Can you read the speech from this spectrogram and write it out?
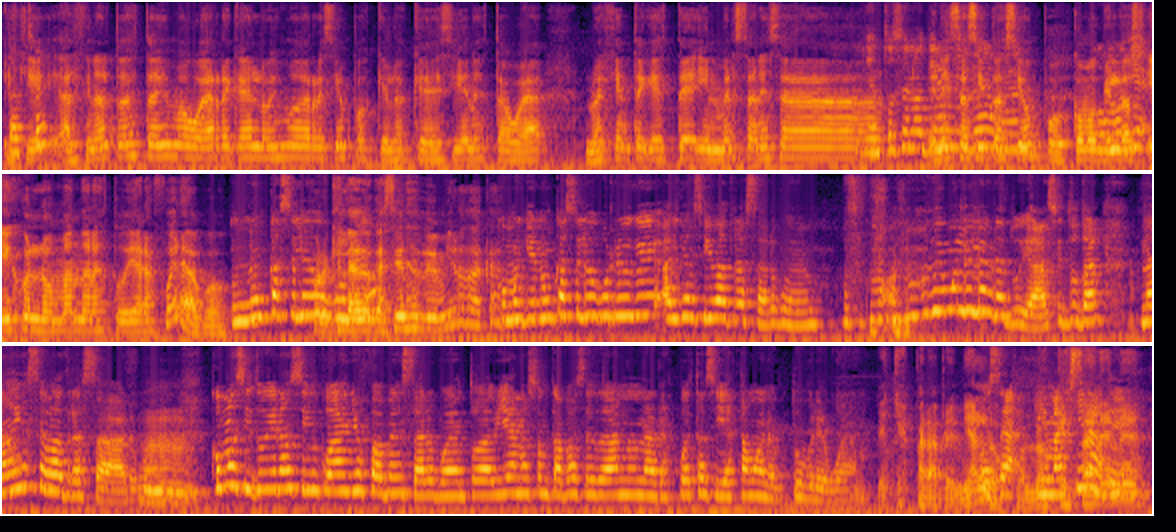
Es que al final toda esta misma weá recae en lo mismo de recién, pues que los que deciden esta weá no es gente que esté inmersa en esa en esa situación, pues como, que los hijos los mandan a estudiar afuera, pues. Nunca se le ocurrió. Porque la educación es de mierda acá. Como que nunca se le ocurrió que alguien se iba a atrasar, weón. Así como, no, démosle la gratuidad, así total, nadie se va a atrasar, weón. Mm. Como si tuvieran cinco años para pensar, weón, todavía no son capaces de darnos una respuesta si ya estamos en octubre, weón. Es que es para premiarlos, o sea, los que salen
